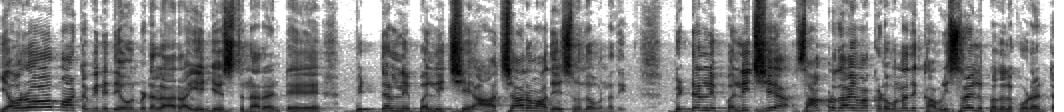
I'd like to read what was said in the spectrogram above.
ఎవరో మాట విని దేవుని బిడ్డలారా ఏం చేస్తున్నారంటే బిడ్డల్ని బలిచ్చే ఆచారం ఆ దేశంలో ఉన్నది. బిడ్డల్ని బలిచ్చే సాంప్రదాయం అక్కడ ఉన్నది. కాబట్టి ఇస్రాయేల్ ప్రజలు కూడా అంట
